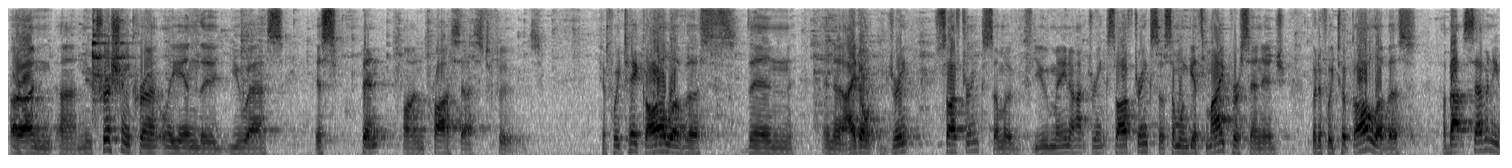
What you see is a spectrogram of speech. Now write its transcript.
or on uh, nutrition currently in the US is spent on processed foods. If we take all of us, then, and I don't drink soft drinks, some of you may not drink soft drinks, so someone gets my percentage, but if we took all of us, about 70%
